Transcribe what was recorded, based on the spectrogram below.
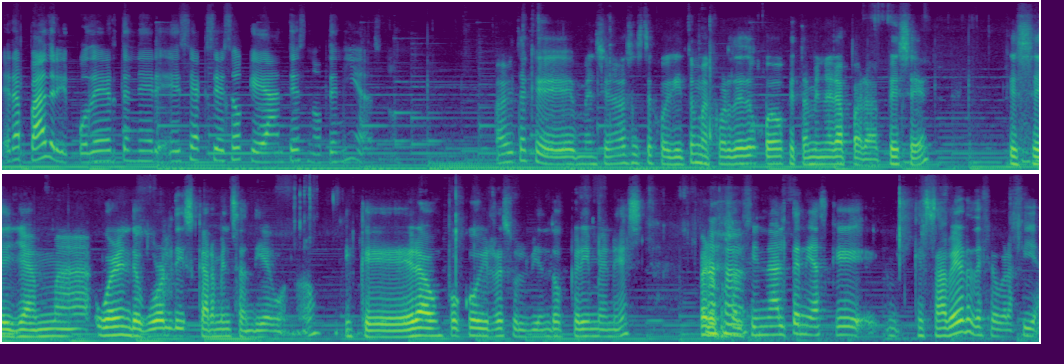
era padre poder tener ese acceso que antes no tenías. Ahorita que mencionabas este jueguito, me acordé de un juego que también era para PC, que se llama Where in the World is Carmen Sandiego, ¿no? Y que era un poco ir resolviendo crímenes, pero pues al final tenías que, que saber de geografía,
